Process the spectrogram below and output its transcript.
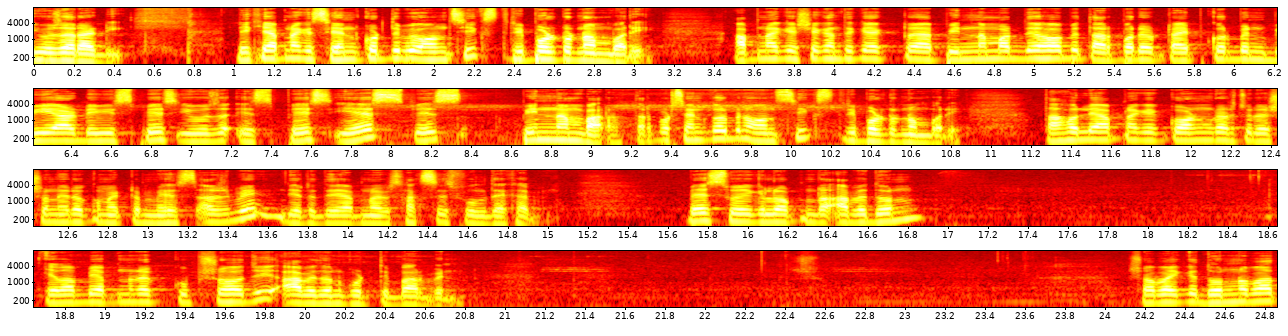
ইউজার আইডি লিখে আপনাকে সেন্ড করতে হবে ওয়ান সিক্স ট্রিপল টু নাম্বারে আপনাকে সেখান থেকে একটা পিন নাম্বার দেওয়া হবে, তারপরে টাইপ করবেন B R D B space user space yes space PIN number তারপর সেন্ড করবেন ওয়ান সিক্স ট্রিপল টু নম্বরে। তাহলে আপনাকে কনগ্রাচুলেশন এরকম একটা মেসেজ আসবে যেটাতে আপনার সাকসেসফুল দেখাবে। বেশ, হয়ে গেল আপনার আবেদন। এভাবে আপনারা খুব সহজেই আবেদন করতে পারবেন। সবাইকে ধন্যবাদ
